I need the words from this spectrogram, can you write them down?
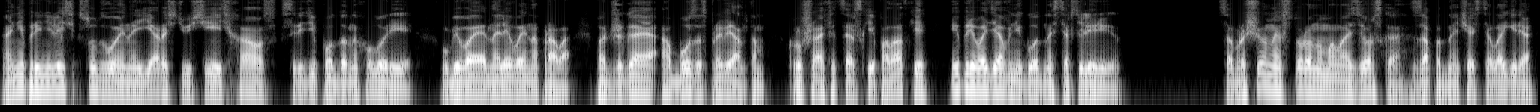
они принялись с удвоенной яростью сеять хаос среди подданных Улории, убивая налево и направо, поджигая обозы с провиантом, круша офицерские палатки и приводя в негодность артиллерию. С обращенной в сторону Малоозерска, западной части лагеря,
